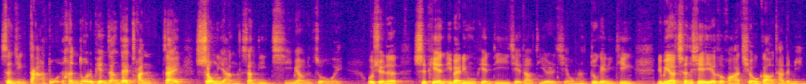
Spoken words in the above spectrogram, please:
圣经大多很多的篇章在传，在颂扬上帝奇妙的作为。我选了诗篇一百零五篇第一节到第二节，我们读给你听。你们要称谢耶和华，求告他的名。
